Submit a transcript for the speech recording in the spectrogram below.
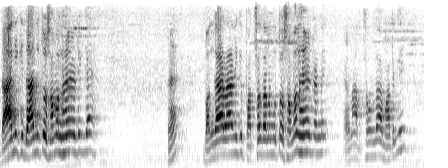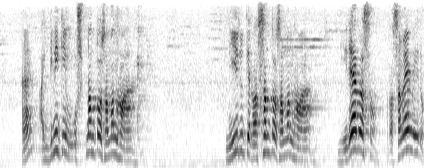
దానికి దానితో సంబంధం ఏమిటి ఇంకా? బంగారానికి పచ్చదనముతో సంబంధం ఏమిటండి? ఏమైనా అర్థం ఉందా ఆ మాటకి? అగ్నికి ఉష్ణంతో సంబంధమా? నీరుకి రసంతో సంబంధమా? నీరే రసం. రసమే నీరు.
